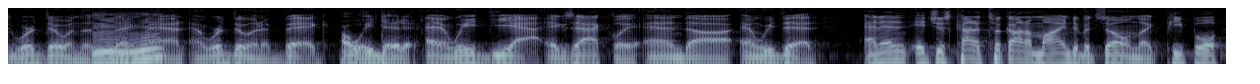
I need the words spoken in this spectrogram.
we're doing this Mm-hmm. thing, man, and we're doing it big. Oh, we did it. And we, yeah, exactly, and uh, and we did, and then it just kind of took on a mind of its own. Like people,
